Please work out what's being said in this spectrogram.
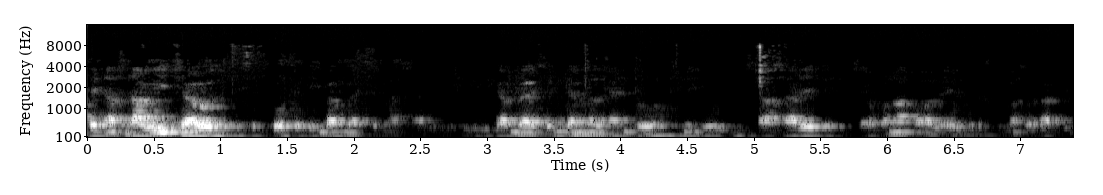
Raden Asnawi jauh lebih sepuh ketimbang Basim Asnawi. Jika Basim Damel Endo itu Asari terkenal oleh masuk Raden.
